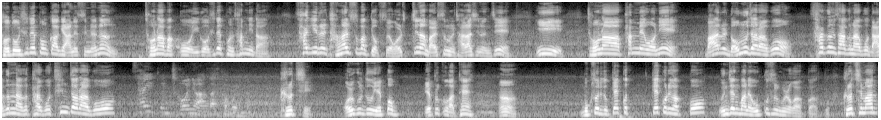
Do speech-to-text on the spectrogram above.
저도 휴대폰 가게 안 했으면은 전화 받고 이거 휴대폰 삽니다. 사기를 당할 수밖에 없어요. 어찌나 말씀을 잘 하시는지 이 전화 판매원이 말을 너무 잘하고 사근사근하고 나긋나긋하고 친절하고 사기꾼 전혀 안 같아 보이는. 그렇지. 얼굴도 예뻐 예쁠 것 같아. 어. 어. 목소리도 깨끗 깨꼬리 같고 은쟁반에 옷구슬 굴러 같고 그렇지만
